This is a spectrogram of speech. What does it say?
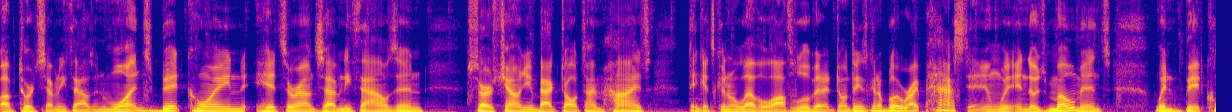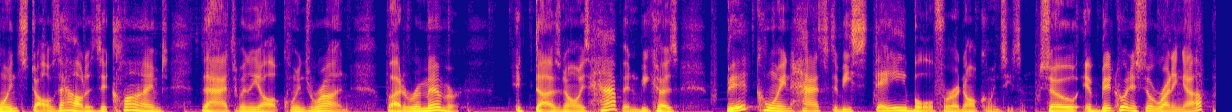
up towards seventy thousand. Once Bitcoin hits around seventy thousand, starts challenging back to all-time highs. I think it's going to level off a little bit. I don't think it's going to blow right past it. And when, in those moments when Bitcoin stalls out as it climbs, that's when the altcoins run. But remember, it doesn't always happen because Bitcoin has to be stable for an altcoin season. So if Bitcoin is still running up,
